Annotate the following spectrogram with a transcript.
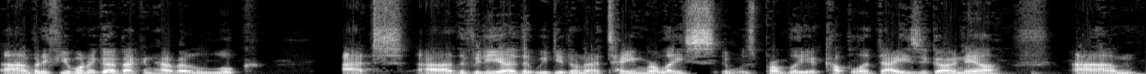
um, but if you want to go back and have a look at uh, the video that we did on our team release, it was probably a couple of days ago now. Um,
